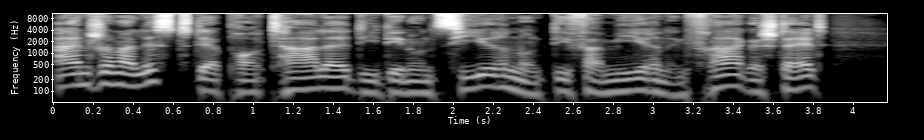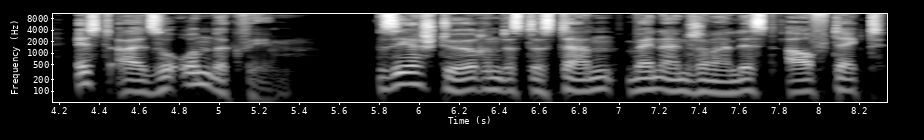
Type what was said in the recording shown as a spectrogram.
Ein Journalist, der Portale, die denunzieren und diffamieren, in Frage stellt, ist also unbequem. Sehr störend ist es dann, wenn ein Journalist aufdeckt,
